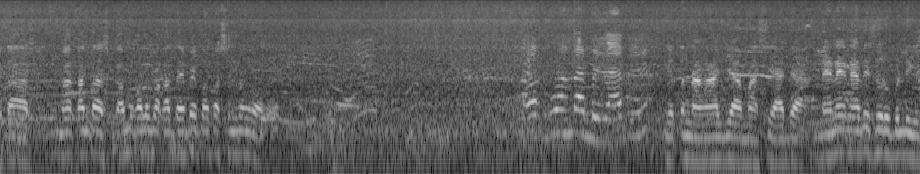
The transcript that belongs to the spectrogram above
Oh, tas, makan tas. Kamu kalau makan tempe papa seneng kok. Kalau pulang ntar beli lagi. Ya tenang aja, masih ada. Nenek nanti suruh beli.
